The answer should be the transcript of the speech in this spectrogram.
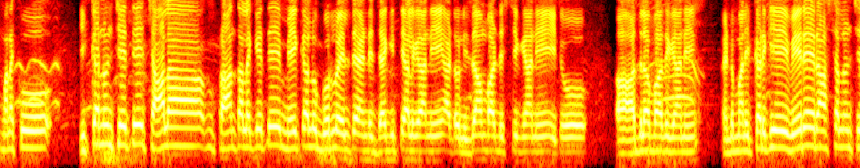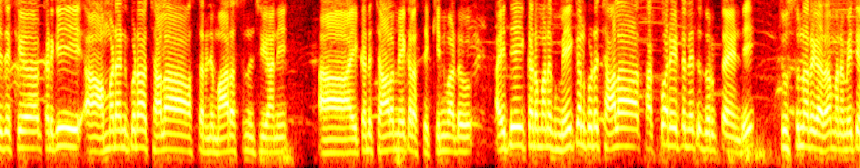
మనకు ఇక్కడ నుంచి అయితే చాలా ప్రాంతాలకైతే మేకలు గొర్రెలు వెళ్తాయండి జగిత్యాలు కానీ అటు నిజామాబాద్ డిస్టిక్ కానీ ఇటు ఆదిలాబాద్ కానీ అంటే మన ఇక్కడికి వేరే రాష్ట్రాల నుంచి ఇక్కడికి అమ్మడానికి కూడా చాలా వస్తారండి. మహారాష్ట్ర నుంచి కానీ ఇక్కడ చాలా మేకలు వస్తాయి. కిన్వాటు అయితే ఇక్కడ మనకు మేకలు కూడా చాలా తక్కువ రేట్లను అయితే దొరుకుతాయండి. చూస్తున్నారు కదా మనమైతే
